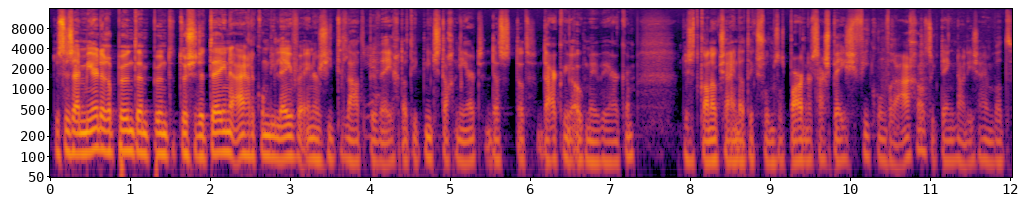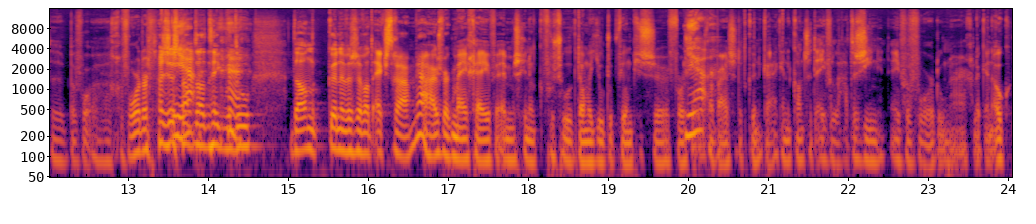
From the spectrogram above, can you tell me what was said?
Dus er zijn meerdere punten en punten tussen de tenen eigenlijk om die leverenergie te laten bewegen. Dat die niet stagneert. Dat, is- dat, daar kun je ook mee werken. Dus het kan ook zijn dat ik soms als partners daar specifiek om vragen. Als ik denk, nou, die zijn wat eh, gevorderd, als je snapt wat ik bedoel. Dan kunnen we ze wat extra ja, huiswerk meegeven. En misschien ook verzoek ik dan wat YouTube-filmpjes eh, voor ze, Ja. waarbij ze dat kunnen kijken. En dan kan ze het even laten zien, even voordoen eigenlijk. En ook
